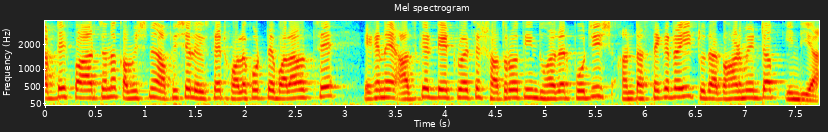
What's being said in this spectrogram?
আপডেট পাওয়ার জন্য কমিশনের অফিসিয়াল ওয়েবসাইট ফলো করতে বলা হচ্ছে। এখানে আজকের ডেট রয়েছে সতেরো তিন দু হাজার পঁচিশ under secretary to the government of India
